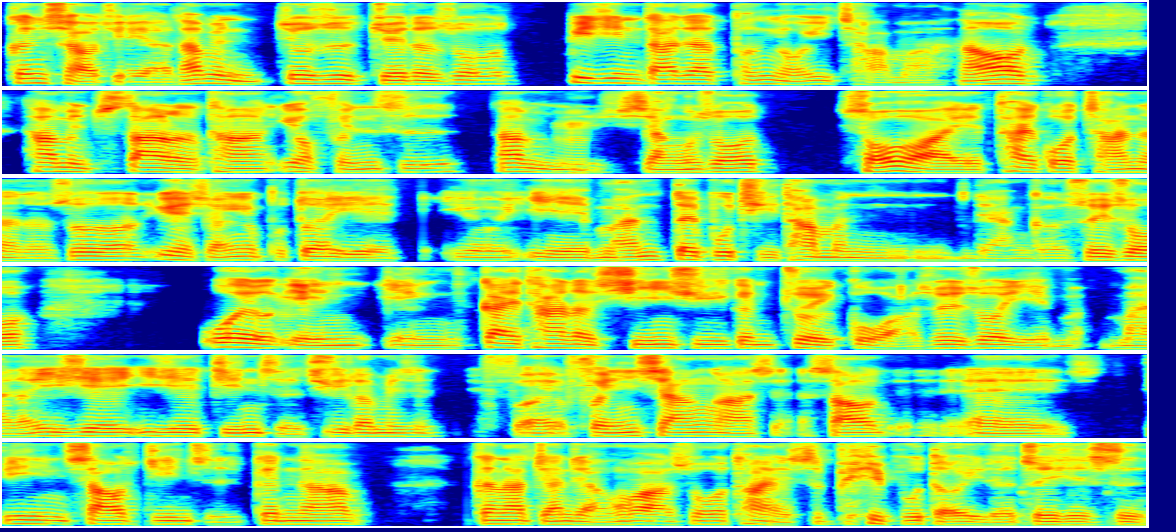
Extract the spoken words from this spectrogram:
跟小杰啊，他们就是觉得说，毕竟大家朋友一场嘛，然后他们杀了他又焚尸，他们想说手法也太过残忍了，所以说越想越不对，也有也蛮对不起他们两个，所以说。为了掩掩盖他的心虚跟罪过啊，所以说也买买了一些一些金子去那边焚焚香啊，烧呃，并烧金子跟他跟他讲讲话，说他也是逼不得已的这些事。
